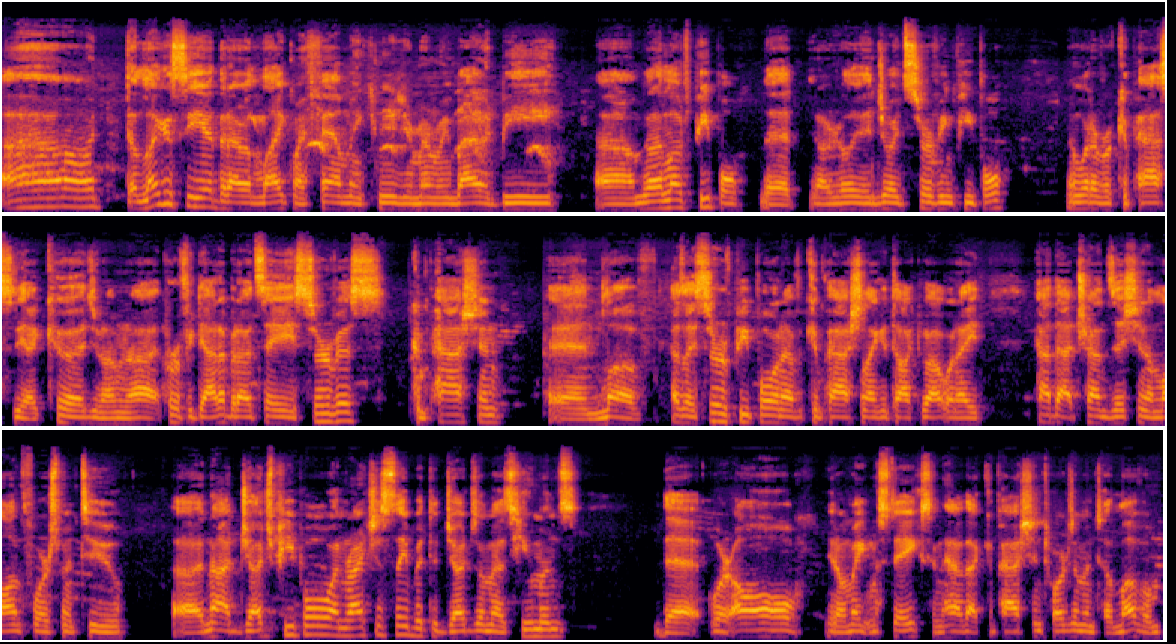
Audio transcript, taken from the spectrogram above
Uh, the legacy that I would like my family and community to remember me by would be um, that I loved people, that you know, I really enjoyed serving people in whatever capacity I could. You know, I'm not perfect at it, but I'd say service, compassion, and love. As I serve people and have compassion, like I talked about when I had that transition in law enforcement to uh, not judge people unrighteously, but to judge them as humans. That we're all, you know, make mistakes and have that compassion towards them and to love them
